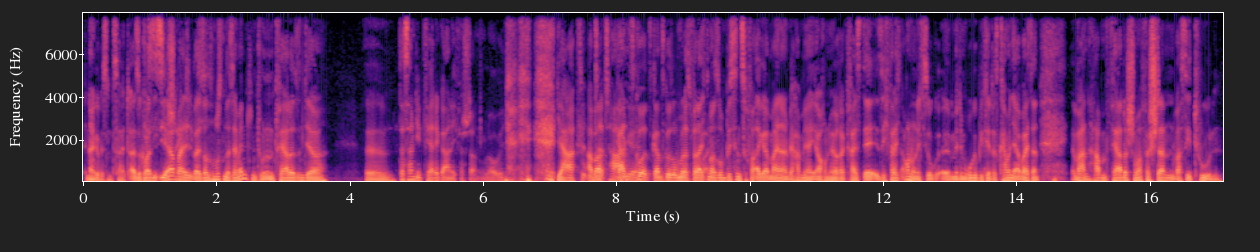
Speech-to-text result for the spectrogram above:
in einer gewissen Zeit. Also quasi ja ja, weil weil sonst mussten das ja Menschen tun und Pferde sind ja Das haben die Pferde gar nicht verstanden, glaube ich. ja, So aber ganz kurz, ganz kurz, um das vielleicht mal so ein bisschen zu verallgemeinern. Wir haben ja auch einen Hörerkreis, der sich vielleicht auch noch nicht so äh, mit dem Ruhrgebiet kennt. Das kann man ja erweitern. Wann haben Pferde schon mal verstanden, was sie tun?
